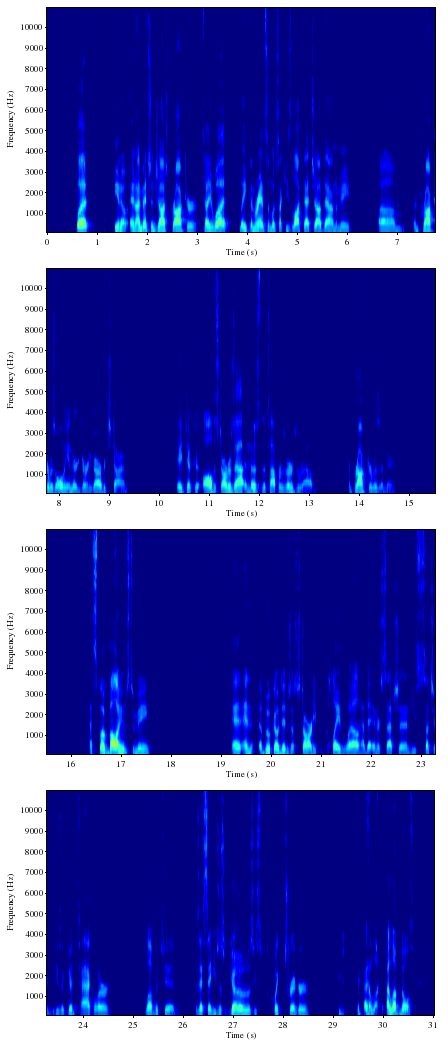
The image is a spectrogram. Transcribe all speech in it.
but you know, and I mentioned Josh Proctor. I tell you what, Lathan Ransom looks like he's locked that job down to me. Um, and Proctor was only in there during garbage time. They took all the starters out, and most of the top reserves were out, and Proctor was in there. That spoke volumes to me. And and Egbuka didn't just start; he played well, had that interception. He's such a he's a good tackler. Love the kid. As I say, he just goes. He's quick trigger. He, I love I love Knowles.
